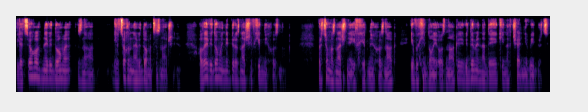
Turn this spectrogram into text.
Для цього невідоме для цього невідоме це значення, але відомий набір значень вхідних ознак. При цьому значення і вхідних ознак, і вихідної ознаки відомі на деякій навчальній вибірці.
